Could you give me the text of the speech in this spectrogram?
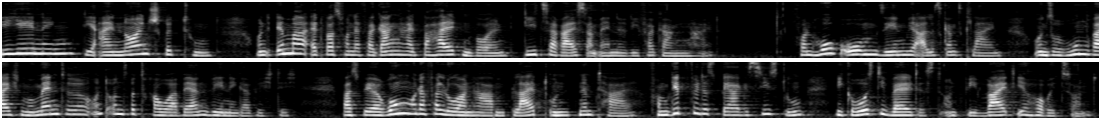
Diejenigen, die einen neuen Schritt tun und immer etwas von der Vergangenheit behalten wollen, die zerreißt am Ende die Vergangenheit. Von hoch oben sehen wir alles ganz klein. Unsere ruhmreichen Momente und unsere Trauer werden weniger wichtig. Was wir errungen oder verloren haben, bleibt unten im Tal. Vom Gipfel des Berges siehst du, wie groß die Welt ist und wie weit ihr Horizont.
